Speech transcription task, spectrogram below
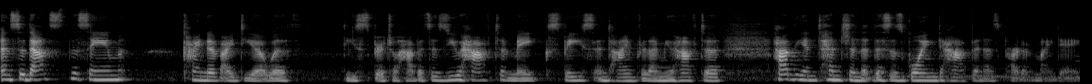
And so that's the same kind of idea with these spiritual habits is you have to make space and time for them. You have to have the intention that this is going to happen as part of my day.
